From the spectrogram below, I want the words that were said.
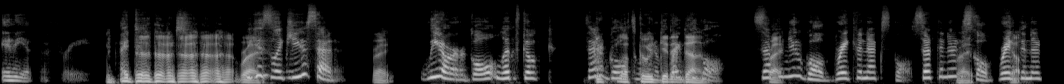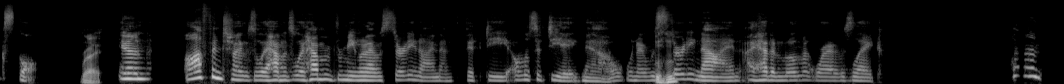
any of the three. right Because, like you said, Right. we are a goal. Let's go set a goal. let's we're go gonna get it break the done. goal. Set Right. a new goal, break the next goal, set the next Right. goal, break Yep. the next goal. right And oftentimes, what happens, what happened for me when I was 39, I'm 50, almost 58 now. When I was Mhm. 39, I had a moment where I was like, hold on.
